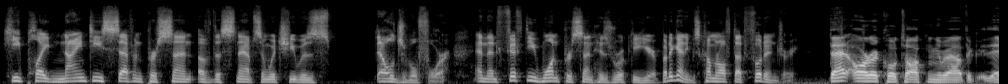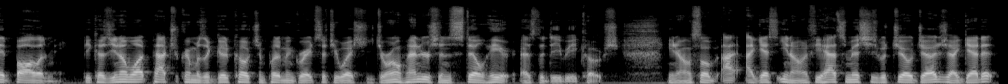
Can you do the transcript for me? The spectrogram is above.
he played 97% of the snaps in which he was eligible for, and then 51% his rookie year. But again, he was coming off that foot injury. That article talking about the, it bothered me because you know what? Patrick Graham was a good coach and put him in great situations. Jerome Henderson's still here as the DB coach. You know, so I, I guess, you know, if you had some issues with Joe Judge, I get it.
